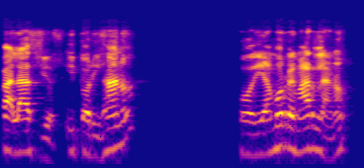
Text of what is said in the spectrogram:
Palacios y Torijano, podíamos remarla, ¿no?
